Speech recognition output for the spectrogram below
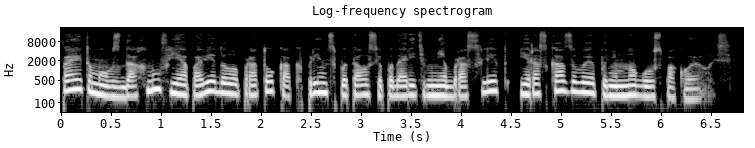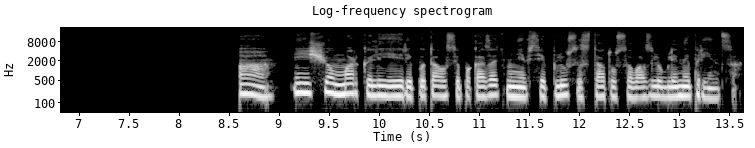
Поэтому, вздохнув, я поведала про то, как принц пытался подарить мне браслет и, рассказывая, понемногу успокоилась. А, еще Марк Лиери пытался показать мне все плюсы статуса возлюбленной принца,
